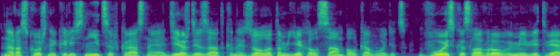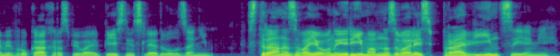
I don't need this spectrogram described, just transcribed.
На роскошной колеснице в красной одежде, затканной золотом, ехал сам полководец. Войско с лавровыми ветвями в руках, распевая песни, следовало за ним. Страны, завоеванные Римом, назывались провинциями.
